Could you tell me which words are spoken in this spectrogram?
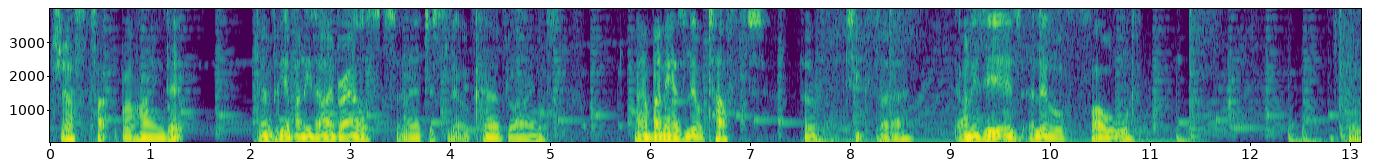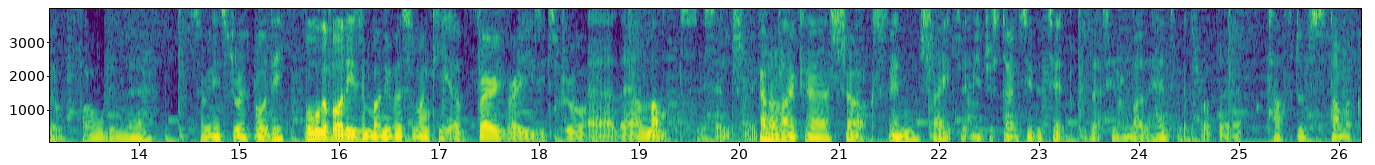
just tucked behind it. Don't forget Bunny's eyebrows, so they're just little curved lines. Now Bunny has a little tuft of cheek fur on his ears a little fold. Let's put a little fold in there. So we need to draw his body. All the bodies in Bunny vs Monkey are very, very easy to draw. Uh, they are lumps, essentially. Kind of like a shark's fin shape, except you just don't see the tip because that's hidden by the head. Let's rub that out. Tuft of stomach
